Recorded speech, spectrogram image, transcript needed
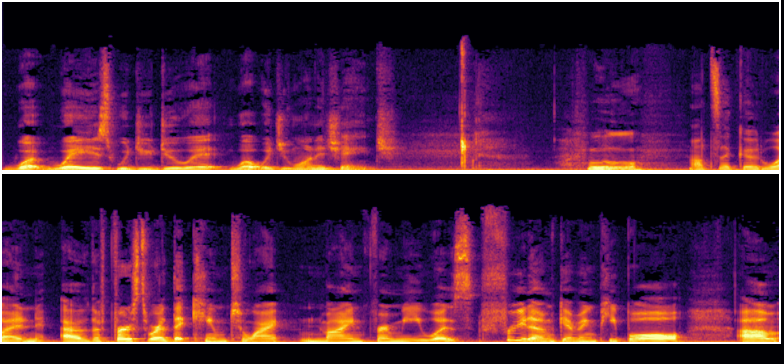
what ways would you do it what would you want to change Ooh, that's a good one. Uh, the first word that came to mind for me was freedom, giving people um,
